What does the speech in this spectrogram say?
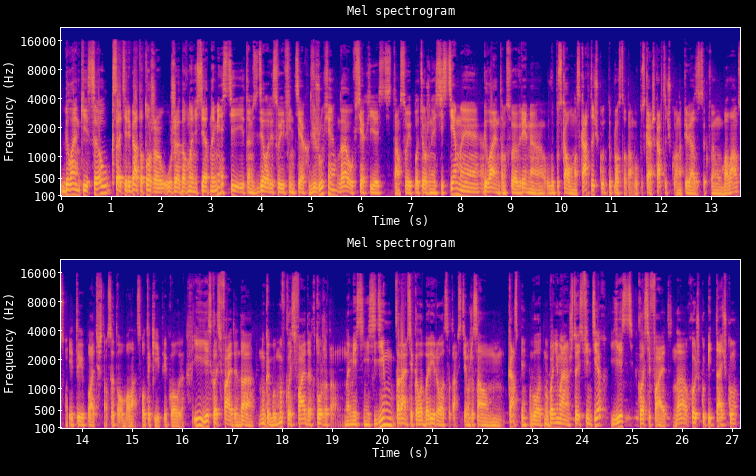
Билайн KSL. Кстати, ребята тоже уже давно не сидят на месте и там сделали свои финтех-движухи. Да, у всех есть там свои платежные системы. Билайн там в свое время выпускал у нас карточку. Ты просто там выпускаешь карточку, она привязывается к твоему балансу, и ты платишь там с этого баланса. Вот такие приколы. И есть классифайды, да. Ну, как бы мы в классифайдах тоже там на месте не сидим. Стараемся коллаборироваться там с тем же самым Каспи. Вот, мы понимаем, что есть финтех, есть Classified. Да? Хочешь купить тачку,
